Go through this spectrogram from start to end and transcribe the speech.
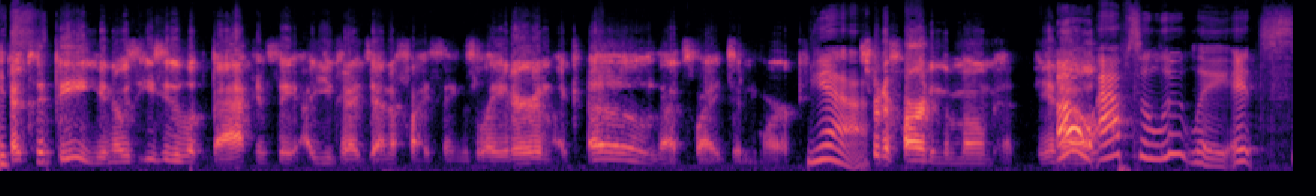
It's It could be, you know, it's easy to look back and say uh, you can identify things later and like, oh, that's why it didn't work. yeah. It's sort of hard in the moment, you know. Oh, absolutely. It's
